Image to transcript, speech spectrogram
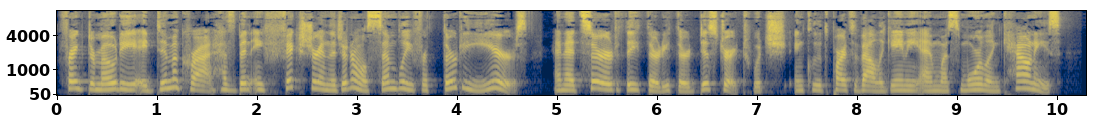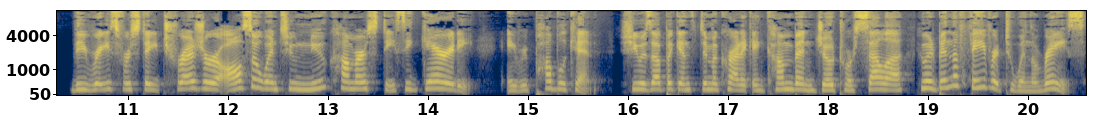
Frank Dermody, a Democrat, has been a fixture in the General Assembly for 30 years and had served the 33rd District, which includes parts of Allegheny and Westmoreland counties. The race for state treasurer also went to newcomer Stacy Garrity, a Republican. She was up against Democratic incumbent Joe Torsella, who had been the favorite to win the race.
